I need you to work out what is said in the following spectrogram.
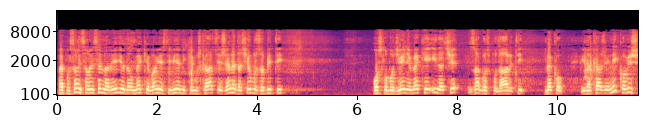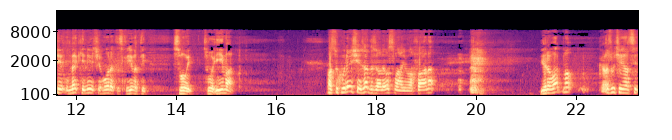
Pa je poslanik Salavim Sel naredio da u Mekke obavijesti vjernike, muškarce i žene da će ubrzo biti oslobođenje Mekke i da će zagospodariti Mekom i da kaže niko više u Mekke neće morati skrivati svoj, svoj iman. Pa su Kurešije zadržale Osman i Mafana, vjerovatno, kažu učenjaci,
